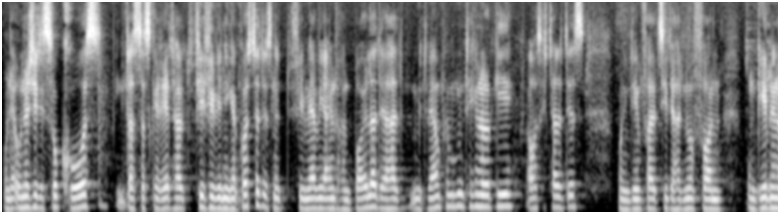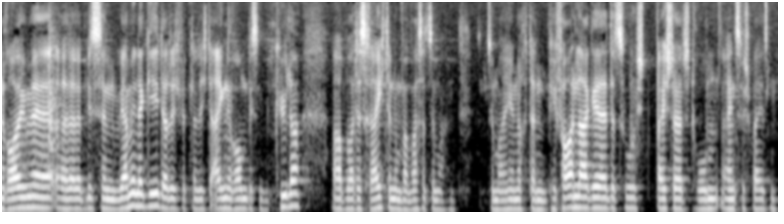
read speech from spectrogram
Und der Unterschied ist so groß, dass das Gerät halt viel, viel weniger kostet. Ist nicht viel mehr wie einfach ein Boiler, der halt mit Wärmepumpentechnologie ausgestattet ist. Und in dem Fall zieht er halt nur von umgebenden Räumen äh, ein bisschen Wärmeenergie. Dadurch wird natürlich der eigene Raum ein bisschen kühler. Aber das reicht dann, um warm Wasser zu machen. Zumal hier noch dann PV-Anlage dazu beisteuert, Strom einzuspeisen.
